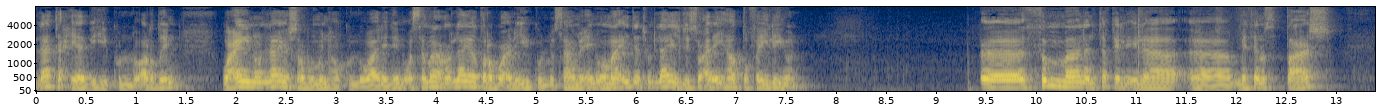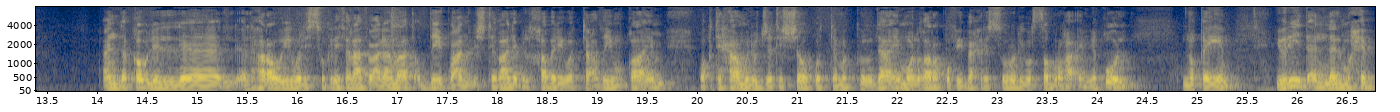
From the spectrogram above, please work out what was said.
لا تحيا به كل أرض وعين لا يشرب منها كل والد وسماع لا يضرب عليه كل سامع ومائدة لا يجلس عليها طفيلي. آه ثم ننتقل إلى آه 216 عند قول الهروي وللسكر ثلاث علامات الضيق عن الاشتغال بالخبر والتعظيم قائم واقتحام لجة الشوق والتمكن دائم والغرق في بحر السرور والصبر هائم. يقول ابن القيم يريد أن المحب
